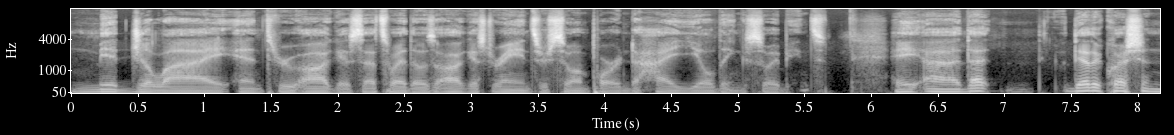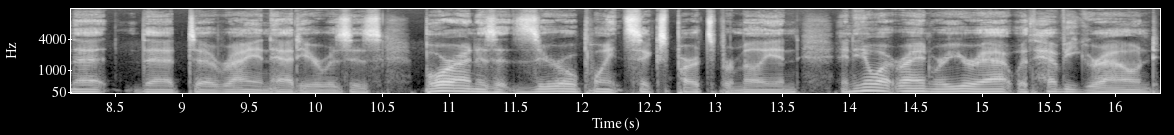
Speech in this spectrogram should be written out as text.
mid July and through August. That's why those August rains are so important to high yielding soybeans. Hey, uh, that the other question that that uh, Ryan had here was his boron is at 0.6 parts per million. And you know what, Ryan, where you're at with heavy ground,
